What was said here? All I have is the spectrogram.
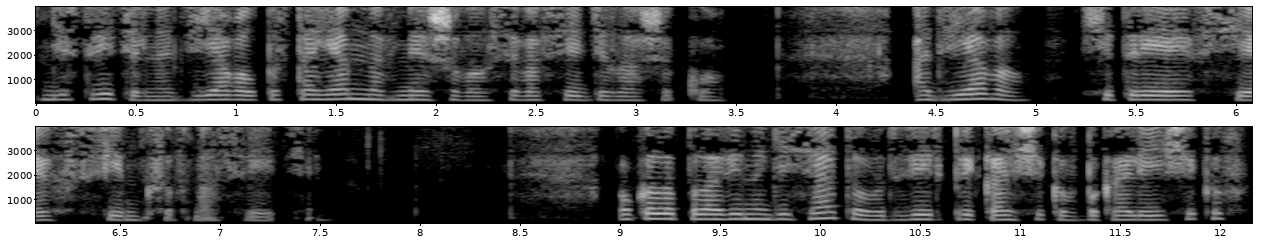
Действительно, дьявол постоянно вмешивался во все дела Шико, а дьявол хитрее всех сфинксов на свете. Около половины десятого в дверь приказчиков-бакалейщиков,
